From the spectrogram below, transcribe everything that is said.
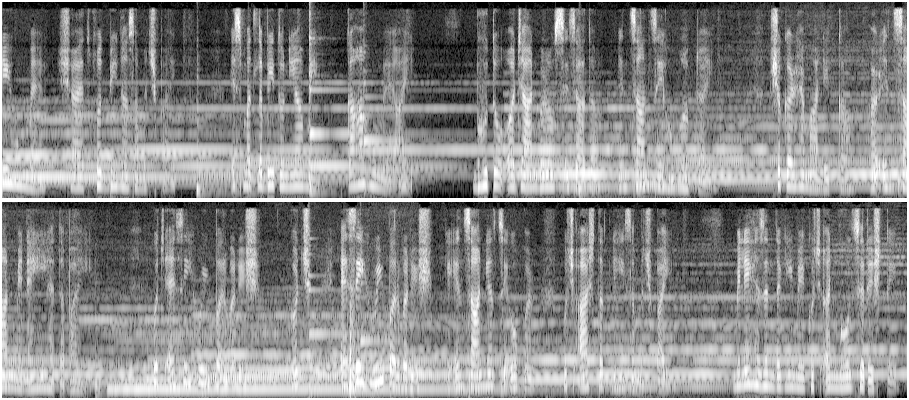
ही हूँ मैं, शायद खुद भी ना समझ पाई। इस मतलबी दुनिया में कहाँ हूँ मैं आई? भूतों और जानवरों से ज़्यादा इंसान से हूँ घबराई शुक्र है मालिक का, हर इंसान में नहीं है तबाही। कुछ ऐसी हुई परवरिश, कुछ ऐसी हुई परवरिश कि इंसानियत से ऊपर कुछ आज तक नहीं समझ पाई। मिले हैं ज़िंदगी में कुछ अनमोल से रिश्ते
